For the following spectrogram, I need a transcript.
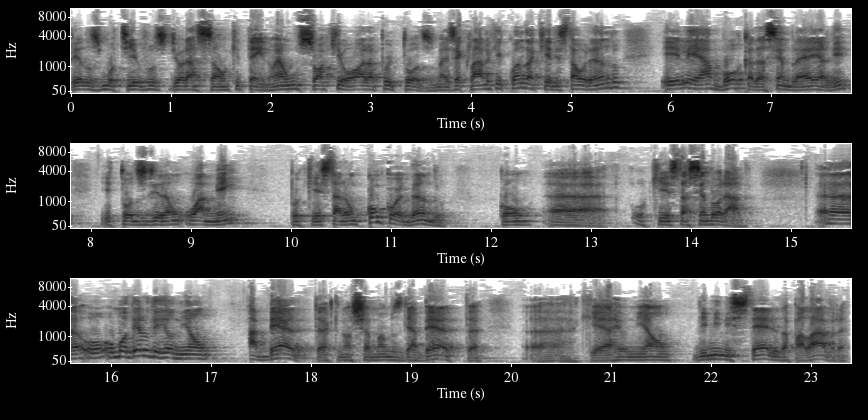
pelos motivos de oração que tem. Não é um só que ora por todos, mas é claro que quando aquele está orando, ele é a boca da Assembleia ali e todos dirão o Amém, porque estarão concordando com ah, o que está sendo orado. Ah, o, o modelo de reunião aberta, que nós chamamos de aberta, ah, que é a reunião de ministério da palavra,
